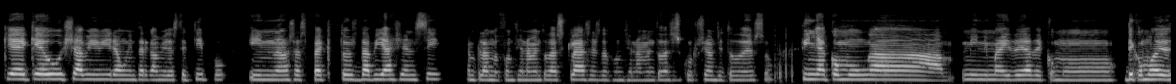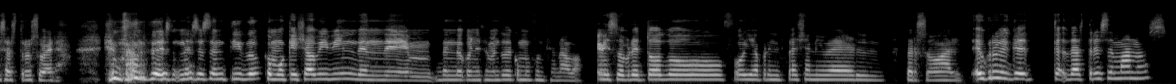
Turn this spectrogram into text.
que é que eu xa vivira un intercambio deste tipo e nos aspectos da viaxe en sí en plan do funcionamento das clases, do funcionamento das excursións e todo eso, tiña como unha mínima idea de como de como de desastroso era. Entonces, nese sentido, como que xa o vivín dende, dende o coñecemento de como funcionaba. E sobre todo foi aprendizaxe a nivel persoal. Eu creo que, que das tres semanas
